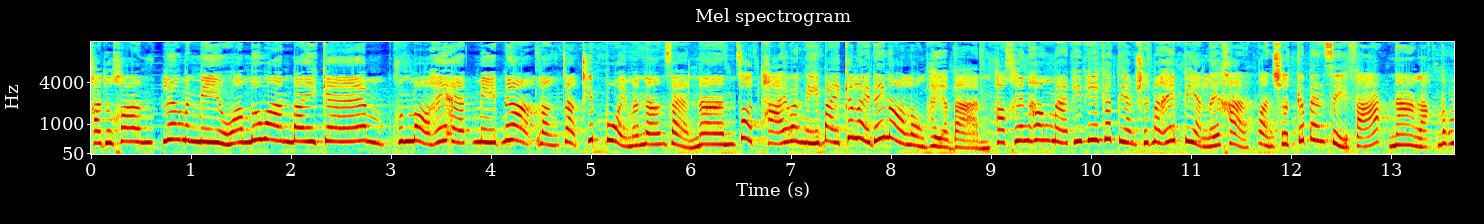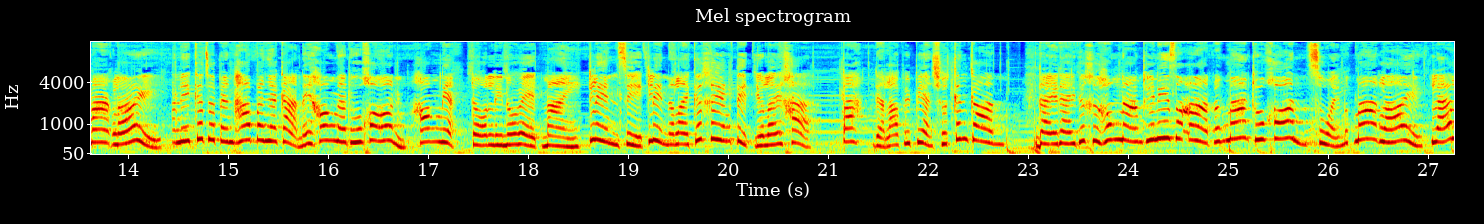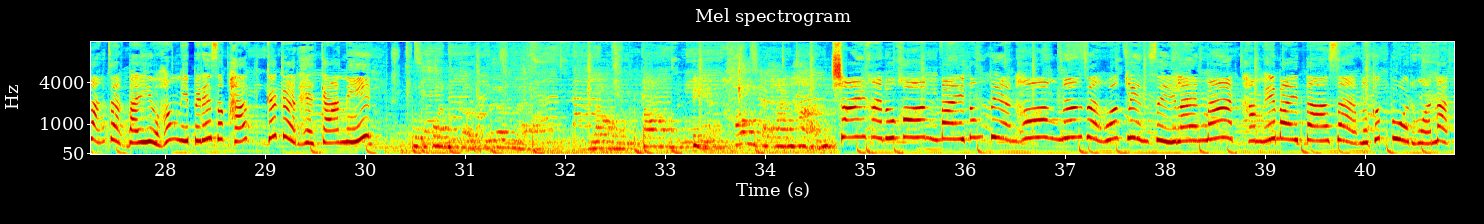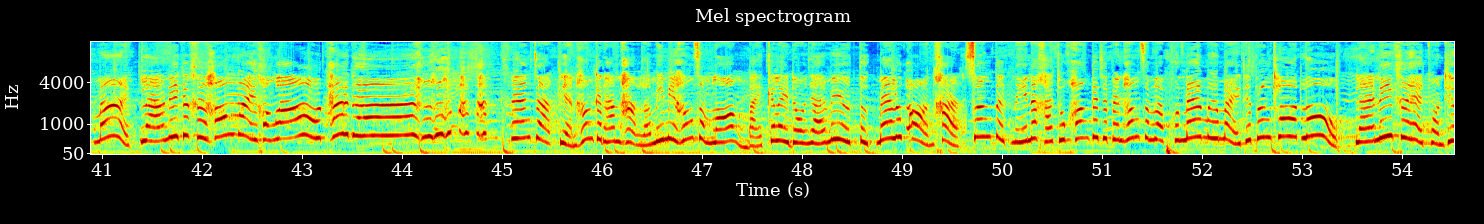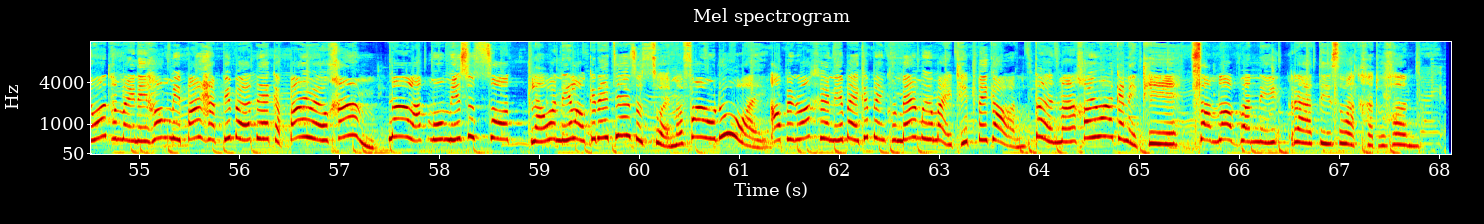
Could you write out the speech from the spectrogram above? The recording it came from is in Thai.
ค่ะทุกคน เรื่องมันมีอยู่ว่าเมื่อวานใบแกม คุณหมอให้แอดมิดเนี่ยหลังจากที่ป่วยมานานแสนนาน สุดท้ายวันนี้ใบก็เลยได้นอนโรงพยาบาล พอขึ้นห้องมาพี่ๆก็เตรียมชุดมาให้เปลี่ยนเลยค่ะส่วนชุดก็เป็นสีฟ้าน่ารักมากๆเลย อันนี้ก็จะเป็นภาพบรรยากาศในห้องนะทุกคน ห้องเนี่ยโดนรีโนเวทใหม่ กลิ่นสีกลิ่นอะไรก็คือยังติดอยู่เลยค่ะปะเดี๋ยวเราไปเปลี่ยนชุดกันก่อนใดๆก็คือห้องน้ำที่นี่สะอาดมากๆทุกคน สวยมากๆเลย และหลังจากใบอยู่ห้องนี้ไปได้สักพัก ก็เกิดเหตุการณ์นี้ ทุกคนเกิดเรื่องแล้ว เราต้องเปลี่ยนห้องกระทันหัน ใช่ค่ะทุกคนใบต้องเปลี่ยนห้อง เนื่องจากว่ากลิ่นสีแรงมากทำให้ใบตาแสบแล้วก็ปวดหัวหนักมาก แล้วนี่ก็คือห้องใหม่ของเราท่าดา เนื่องจากเปลี่ยนห้องกระทันหันแล้วไม่มีห้องสำรองใบก็เลยโดนย้ายมาอยู่ตึกแม่ลูกอ่อนค่ะ ซึ่งตึกนี้นะคะ ทุกห้องก็จะเป็นห้องสำหรับคุณแม่มือใหม่ที่เพิ่งคลอดลูก และ นี่คือเหตุผลที่ว่าทำไมในห้องมีป้ายแฮปปี้เบิร์ดเดย์กับป้ายเวลคัมน่ารักมูมิสุดๆ แล้ววันนี้เราก็ได้เจ้สุดสวยมาเฝ้าด้วย เอาเป็นว่าคืนนี้ใบก็เป็นคุณแม่มือใหม่ทิปไปก่อนตื่นมาค่อยว่ากันอีกทีสำหรับวันนี้ราตรีสวัสดิ์ค่ะทุกคน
